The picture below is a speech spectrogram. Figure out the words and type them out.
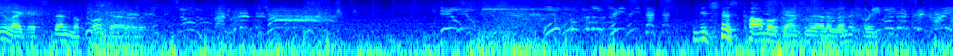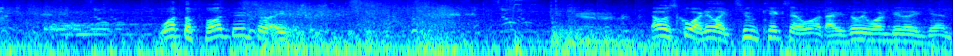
You can, like, extend the fuck out of it. You can just combo cancel it out of anything. What the fuck, dude? So I... That was cool. I did like two kicks at once. I really want to do that again.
